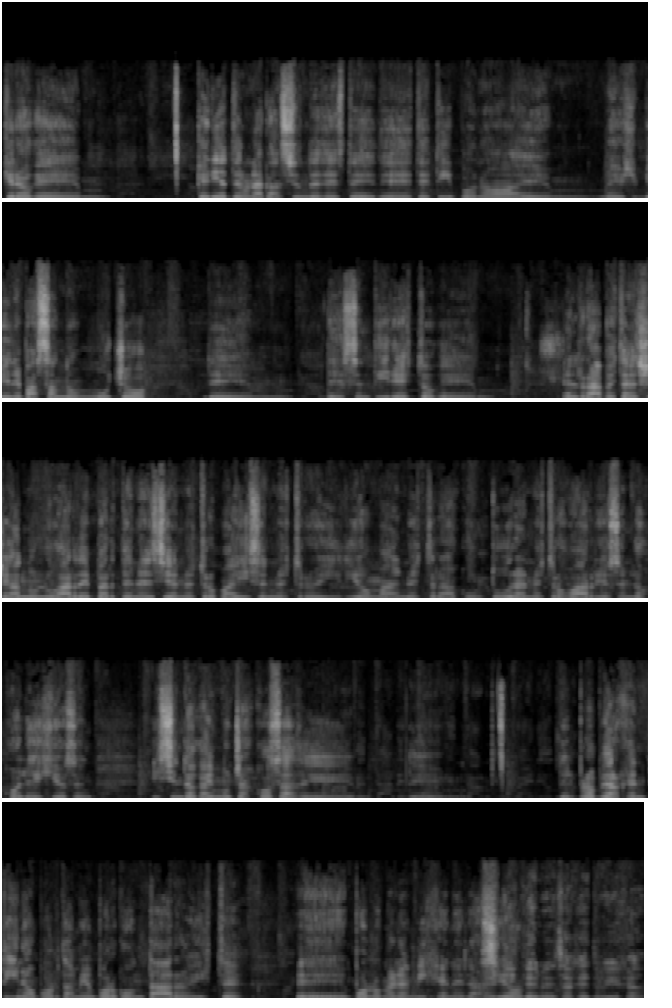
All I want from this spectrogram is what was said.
Creo que mm, quería tener una canción desde este, desde este tipo, ¿no? Eh, me viene pasando mucho de, de sentir esto que el rap está llegando a un lugar de pertenencia en nuestro país, en nuestro idioma, en nuestra cultura, en nuestros barrios, en los colegios. en- y siento que hay muchas cosas de, de- del propio argentino por también por contar, ¿viste? Eh, por lo menos en mi generación. ¿Metiste el mensaje de tu vieja?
